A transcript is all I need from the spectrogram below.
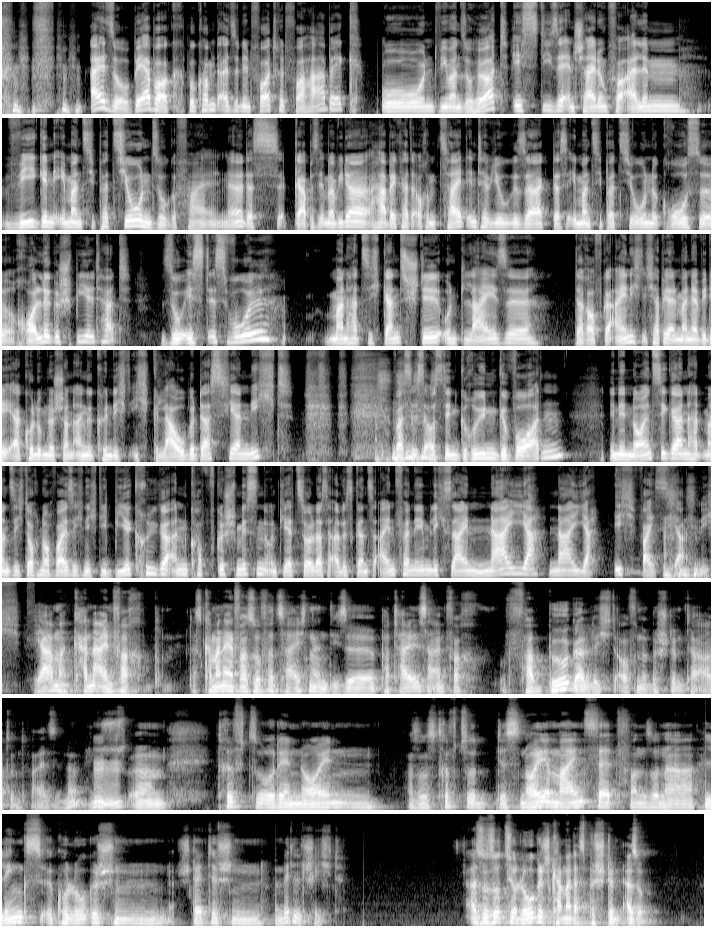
Also, Baerbock bekommt also den Vortritt vor Habeck. Und wie man so hört, ist diese Entscheidung vor allem wegen Emanzipation so gefallen. Ne? Das gab es immer wieder. Habeck hat auch im Zeitinterview gesagt, dass Emanzipation eine große Rolle gespielt hat. So ist es wohl. Man hat sich ganz still und leise darauf geeinigt. Ich habe ja in meiner WDR-Kolumne schon angekündigt, ich glaube das ja nicht. Was ist aus den Grünen geworden? In den 90ern hat man sich doch noch, weiß ich nicht, die Bierkrüge an den Kopf geschmissen und jetzt soll das alles ganz einvernehmlich sein. Naja, naja, ich weiß ja nicht. ja, man kann einfach, das kann man einfach so verzeichnen. Diese Partei ist einfach verbürgerlicht auf eine bestimmte Art und Weise. Ne? Mhm. Das, ähm, trifft so den neuen also es trifft so das neue Mindset von so einer linksökologischen städtischen Mittelschicht. Also soziologisch kann man das bestimmt, also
